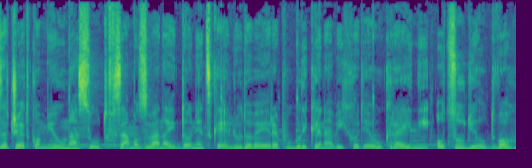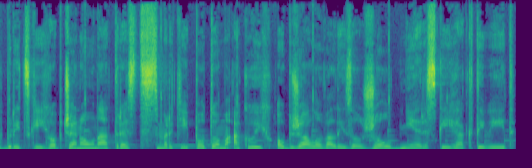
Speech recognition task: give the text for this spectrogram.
Začiatkom júna súd v samozvanej Doneckej ľudovej republike na východe Ukrajiny odsúdil dvoch britských občanov na trest smrti potom, ako ich obžalovali zo žoldnierských aktivít.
